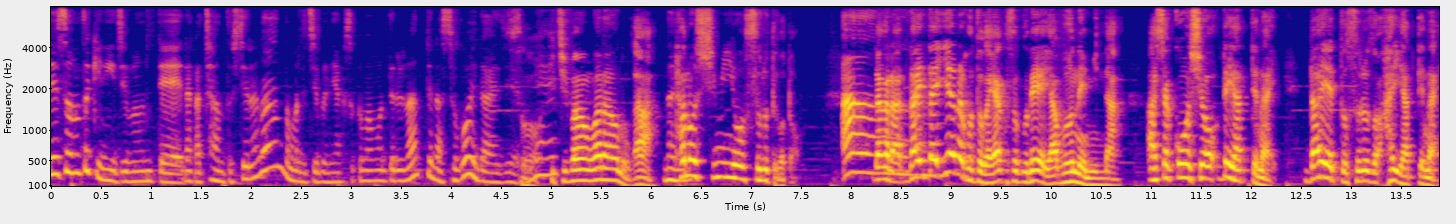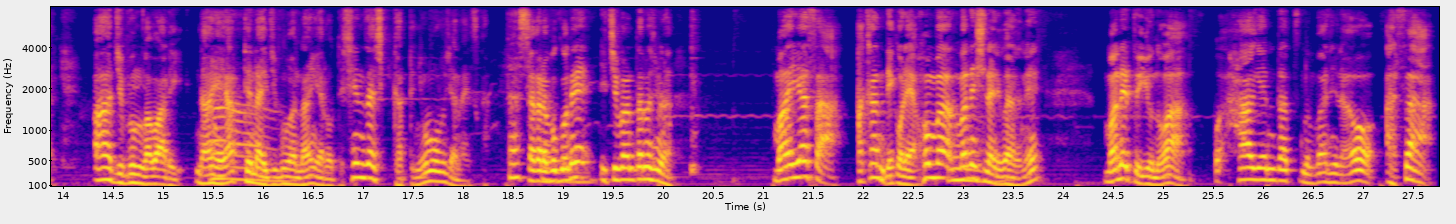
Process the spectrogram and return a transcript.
で、その時に自分ってなんかちゃんとしてるなと思って自分に約束守ってるなっていうのはすごい大事。よね。一番笑うのが、何？楽しみをするってこと。あーだから、大体嫌なことが約束で破んねんみんな。明日こうしようでやってない。ダイエットするぞ。はい、やってない。ああ、自分が悪い。なんや、やってない自分は何やろうって潜在意識勝手に思うじゃないですか。確かにだから僕ね、一番楽しみな、毎朝、あかんで、これ。ほんま真似しないでくださいね。真似というのは、ハーゲンダッツのバニラを朝、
